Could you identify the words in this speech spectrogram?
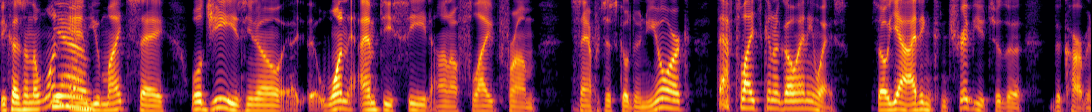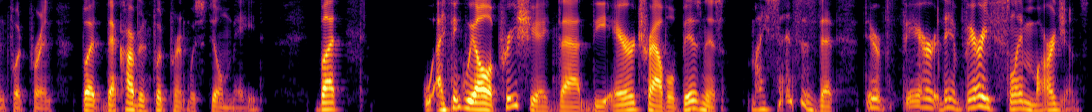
Because on the one Yeah. hand, you might say, well, geez, you know, one empty seat on a flight from San Francisco to New York, that flight's going to go anyways. So yeah, I didn't contribute to the the carbon footprint, but that carbon footprint was still made. But I think we all appreciate that the air travel business. My sense is that they're very they have very slim margins,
